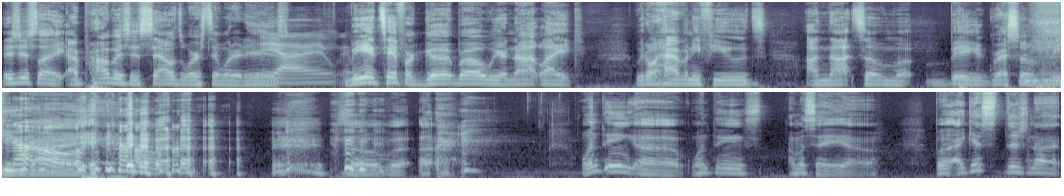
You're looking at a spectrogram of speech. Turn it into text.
it's just like I promise it sounds worse than what it is. Yeah, it, it me and Tiff are good, bro. We are not like we don't have any feuds. I'm not some big aggressive mean no, guy. no. so, but. Uh, one thing, uh, one thing's I'm gonna say, uh, but I guess there's not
